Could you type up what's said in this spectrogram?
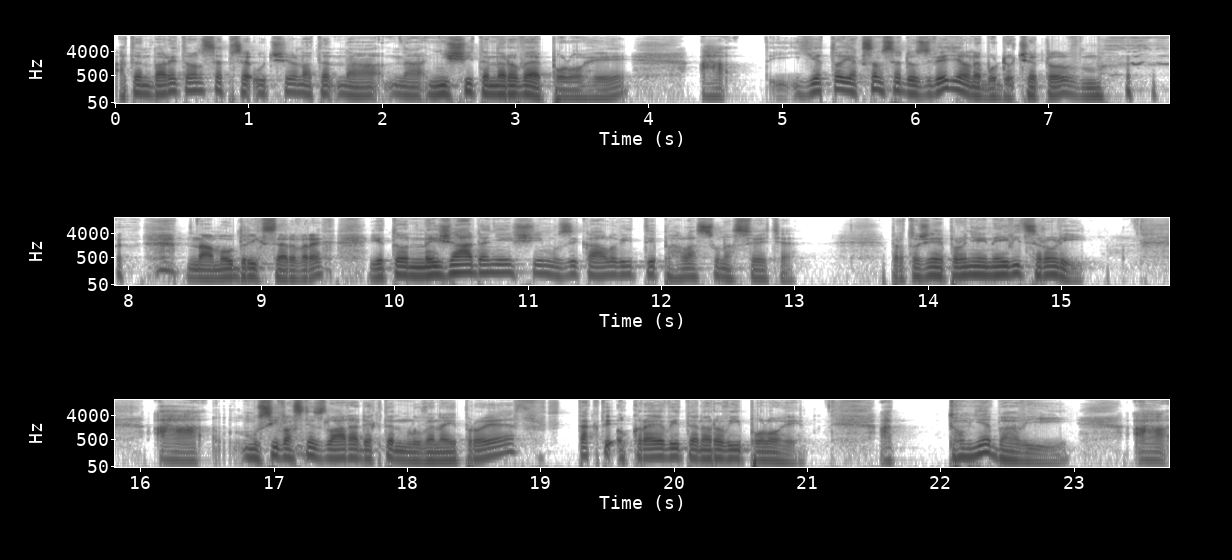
A ten bariton se přeučil na, ten, na, na nižší tenorové polohy a je to, jak jsem se dozvěděl nebo dočetl v, na moudrých serverech, je to nejžádanější muzikálový typ hlasu na světě, protože je pro něj nejvíc rolí. A musí vlastně zvládat jak ten mluvený projev, tak ty okrajové tenorové polohy. A to mě baví a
